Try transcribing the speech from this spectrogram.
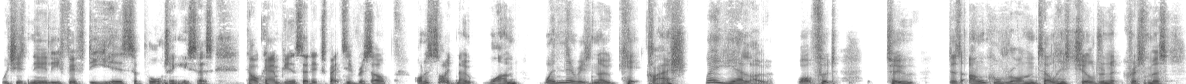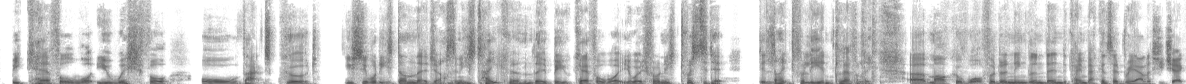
which is nearly 50 years supporting, he says. Karl Campion said, expected result. On a side note, one, when there is no kit clash, we're yellow. Watford, two, does Uncle Ron tell his children at Christmas, be careful what you wish for? Oh, that's good. You see what he's done there, Justin? He's taken the be careful what you wish for and he's twisted it. delightfully and cleverly. Uh, Mark of Watford and England then came back and said, reality check.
